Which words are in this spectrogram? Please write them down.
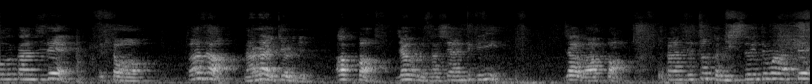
この感じで、えっと、まずは長い距離でアッパージャブの差し合いの時にジャブアッパー感じでちょっと見しといてもらって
